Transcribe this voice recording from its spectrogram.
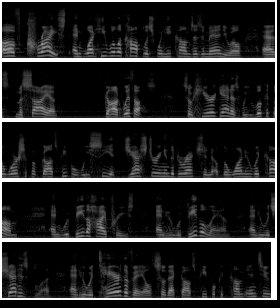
of Christ and what he will accomplish when he comes as Emmanuel, as Messiah, God with us. So, here again, as we look at the worship of God's people, we see it gesturing in the direction of the one who would come and would be the high priest and who would be the lamb and who would shed his blood and who would tear the veil so that God's people could come into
